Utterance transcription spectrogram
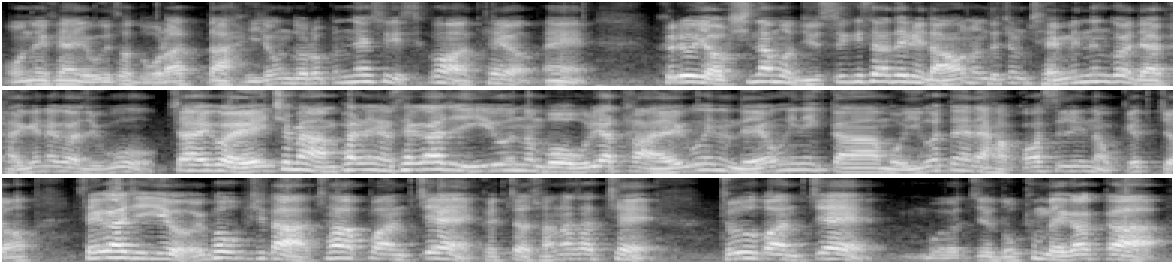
오늘 그냥 여기서 놀았다 이 정도로 끝낼 수 있을 것 같아요. 예. 그리고 역시나 뭐 뉴스 기사들이 나오는데 좀 재밌는 걸 내가 발견해가지고 자 이거 HMN 안 팔리는 세 가지 이유는 뭐 우리가 다 알고 있는 내용이니까 뭐 이것 때문에 갖고 왔을 리는 없겠죠. 세 가지 이유 읊어봅시다. 첫 번째 그쵸 전화사채 두 번째 뭐였지 높은 매각가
